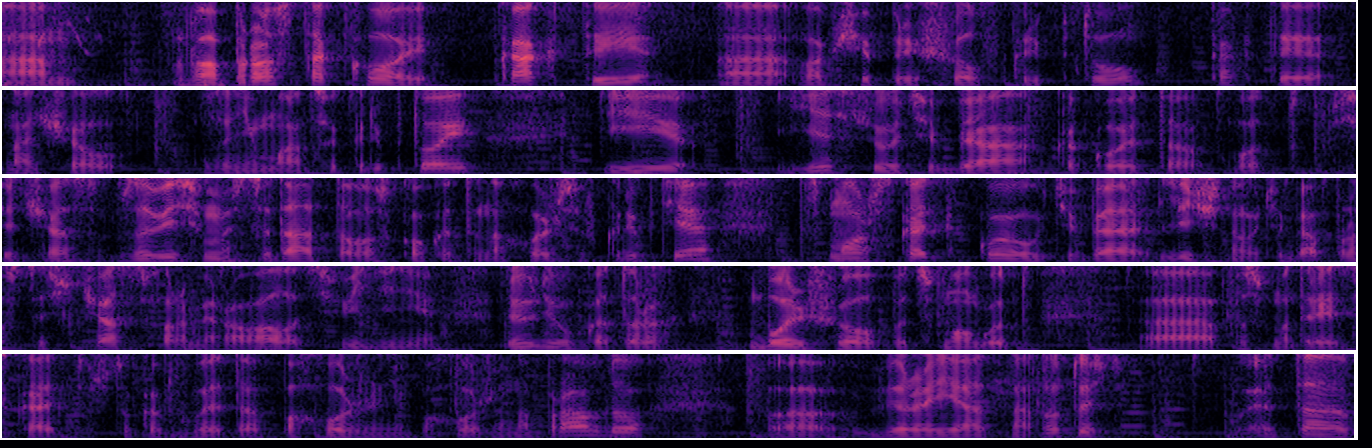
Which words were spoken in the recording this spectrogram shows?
А, вопрос такой, как ты э, вообще пришел в крипту, как ты начал заниматься криптой и есть ли у тебя какой-то вот сейчас, в зависимости да, от того, сколько ты находишься в крипте, ты сможешь сказать, какое у тебя, лично у тебя просто сейчас сформировалось видение. Люди, у которых больше опыт, смогут э, посмотреть, сказать, что как бы это похоже, не похоже на правду, э, вероятно. Ну, то есть это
